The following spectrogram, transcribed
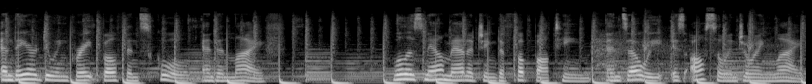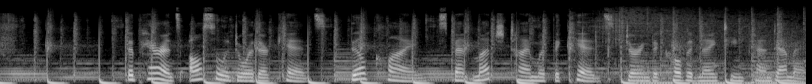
And they are doing great both in school and in life. Will is now managing the football team, and Zoey is also enjoying life. The parents also adore their kids. Bill Klein spent much time with the kids during the COVID 19 pandemic.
